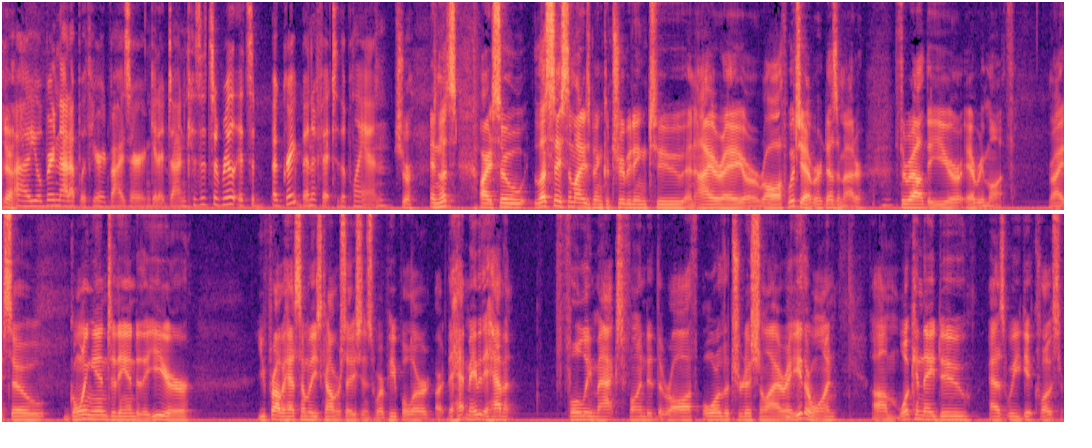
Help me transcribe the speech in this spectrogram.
Yeah. uh, you'll bring that up with your advisor and get it done because it's a real, it's a, a great benefit to the plan. Sure. And let's, all right, so let's say somebody's been contributing to an IRA or a Roth, whichever, it doesn't matter, throughout the year every month, right? So going into the end of the year, you've probably had some of these conversations where people are, are they ha- maybe they haven't fully max funded the Roth or the traditional IRA, either one. Um, what can they do as we get closer?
